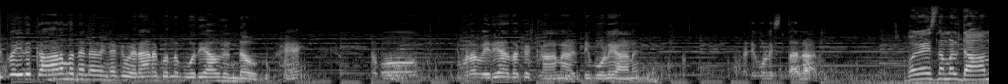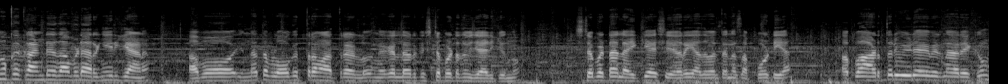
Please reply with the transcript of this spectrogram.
ഇപ്പൊ ഇത് കാണുമ്പോൾ തന്നെ നിങ്ങൾക്ക് വരാനൊക്കെ ഒന്ന് പൂതിയാവുന്നുണ്ടാവും. ഏഹ് അപ്പോ ഇവിടെ വരിക അതൊക്കെ കാണാൻ അടിപൊളിയാണ്. അടിപൊളി സ്ഥലമാണ്. അപ്പോൾ ഗൈസ് നമ്മൾ ഡാമൊക്കെ കണ്ട് ഇത് അവിടെ ഇറങ്ങിയിരിക്കുകയാണ്. അപ്പോൾ ഇന്നത്തെ വ്ളോഗ് ഇത്ര മാത്രമേ ഉള്ളൂ. നിങ്ങൾക്ക് എല്ലാവർക്കും ഇഷ്ടപ്പെട്ടെന്ന് വിചാരിക്കുന്നു. ഇഷ്ടപ്പെട്ടാൽ ലൈക്ക് ചെയ്യുക ഷെയർ ചെയ്യുക അതുപോലെ തന്നെ സപ്പോർട്ട് ചെയ്യുക. അപ്പോൾ അടുത്തൊരു വീഡിയോ വരുന്നവരേക്കും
